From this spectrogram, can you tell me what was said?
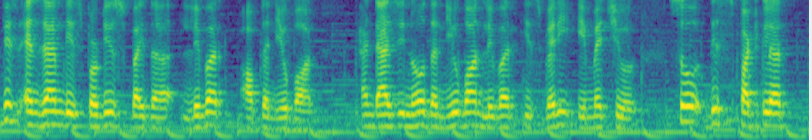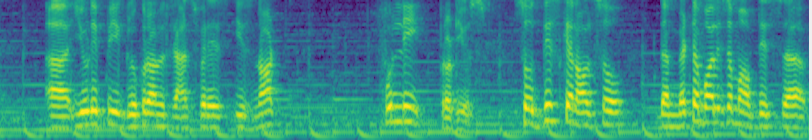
This enzyme is produced by the liver of the newborn and as you know the newborn liver is very immature. So this particular uh, UDP glucuronide transferase is not fully produced. So this can also, the metabolism of this uh,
